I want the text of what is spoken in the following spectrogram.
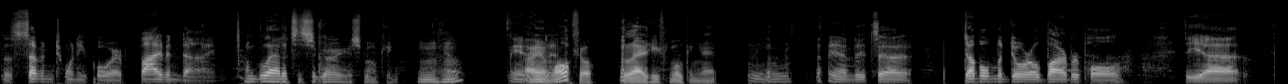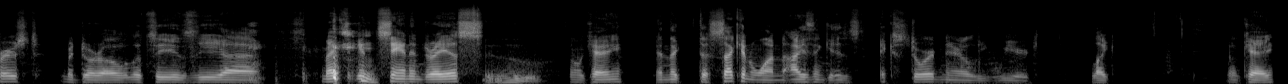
the 724 five and dime. I'm glad it's a cigar you're smoking. Mm-hmm. And, I am uh, also glad he's smoking that. and it's a double Maduro barber pole. The uh, first Maduro, let's see, is the uh, Mexican San Andreas. Okay, and the the second one I think is extraordinarily weird. Like, okay,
